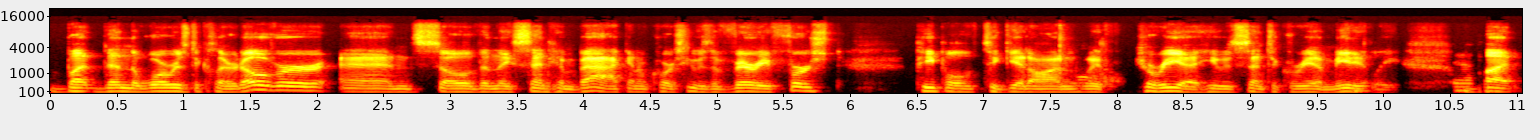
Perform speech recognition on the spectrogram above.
But then the war was declared over, and so then they sent him back. And of course, he was the very first people to get on with Korea. He was sent to Korea immediately. Yeah. But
